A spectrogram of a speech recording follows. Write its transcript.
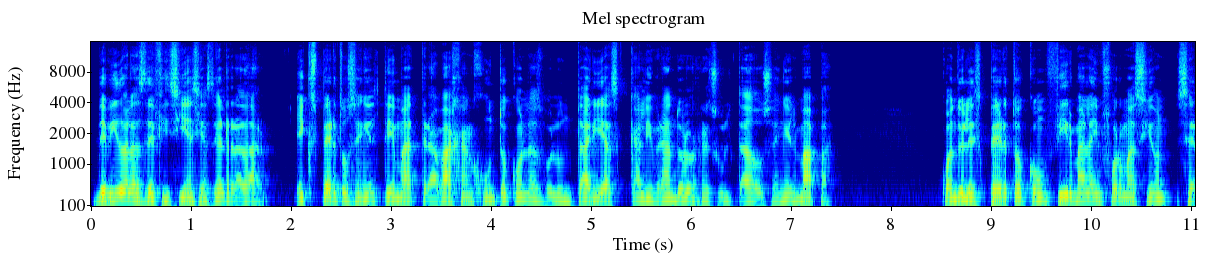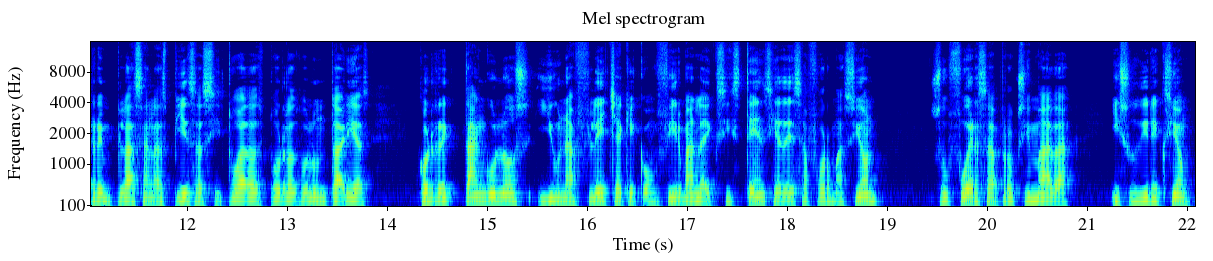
Debido a las deficiencias del radar, expertos en el tema trabajan junto con las voluntarias calibrando los resultados en el mapa. Cuando el experto confirma la información, se reemplazan las piezas situadas por las voluntarias con rectángulos y una flecha que confirman la existencia de esa formación, su fuerza aproximada y su dirección.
